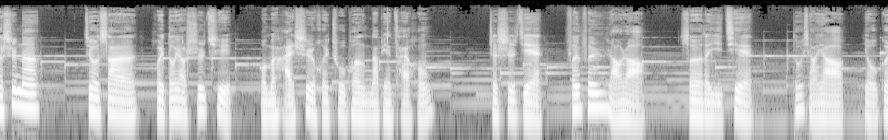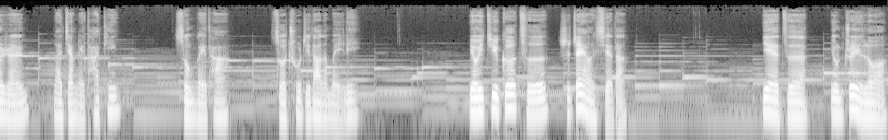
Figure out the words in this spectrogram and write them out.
可是呢，就算会都要失去，我们还是会触碰那片彩虹。这世界纷纷扰扰，所有的一切，都想要有个人来讲给他听，送给他所触及到的美丽。有一句歌词是这样写的：叶子用坠落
